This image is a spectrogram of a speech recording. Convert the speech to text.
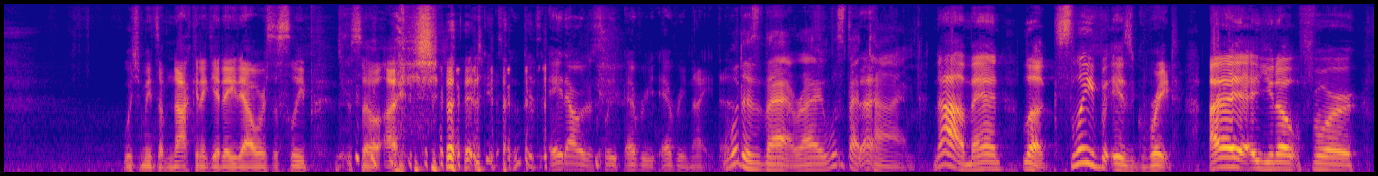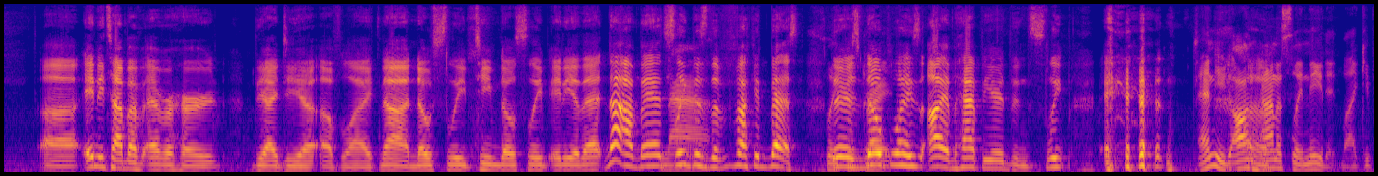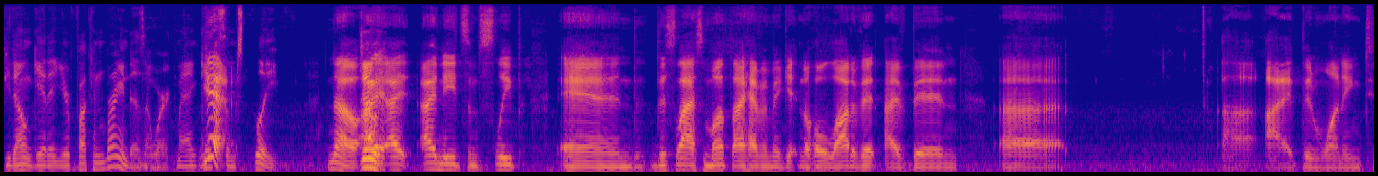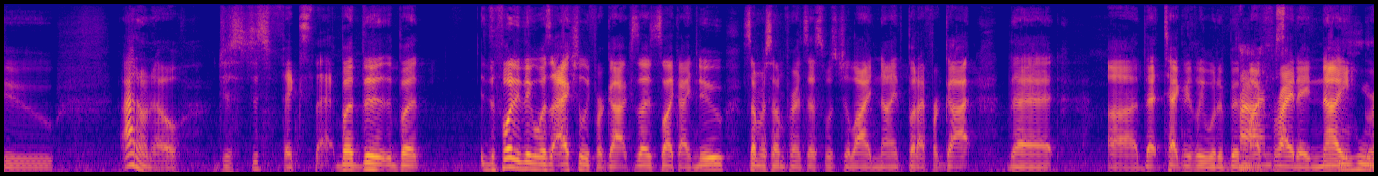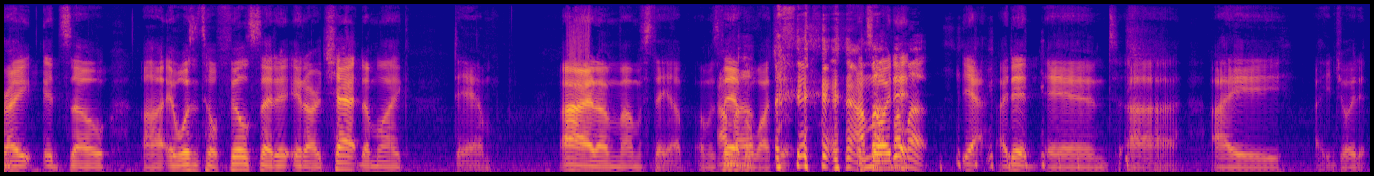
which means I'm not going to get eight hours of sleep. So I should. who gets eight hours of sleep every every night? What is that, right? What's that, that? time? Nah, man. Look, sleep is great. I, you know, for uh, anytime I've ever heard the idea of like, nah, no sleep, team, no sleep, any of that. Nah, man, sleep is the fucking best. Sleep There's is no great. place I am happier than sleep. And And you Uh-huh. honestly need it. Like if you don't get it, your fucking brain doesn't work, man. Get Yeah. some sleep. no. I, I, I need some sleep. And this last month, I haven't been getting a whole lot of it. I've been, uh, uh, I've been wanting to, I don't know, just just fix that. But the but the funny thing was I actually forgot because it's like I knew Summer Sun Princess was July 9th, but I forgot that uh, that technically would have been Times. my Friday night, Mhm. right? And so uh, it wasn't until Phil said it in our chat, and I'm like, damn. All right, I'm I'm gonna stay up. I'm gonna stay I'm up, and watch it. I'm, so up, I did. I'm up. yeah, I did, and uh, I I enjoyed it.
